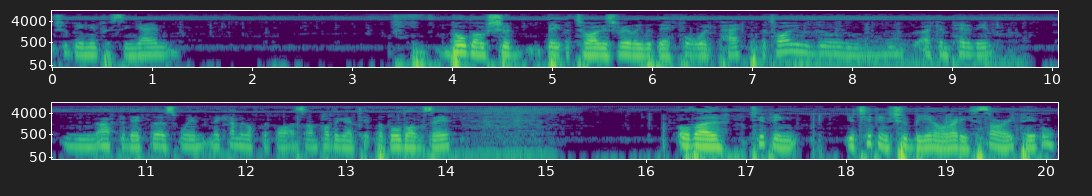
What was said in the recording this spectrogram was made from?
should be an interesting game. Bulldogs should beat the Tigers really with their forward pack, the Tigers are doing a competitive after their first win. They're coming off the bye, so I'm probably going to tip the Bulldogs there. Although tipping, your tipping should be in already. Sorry, people.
